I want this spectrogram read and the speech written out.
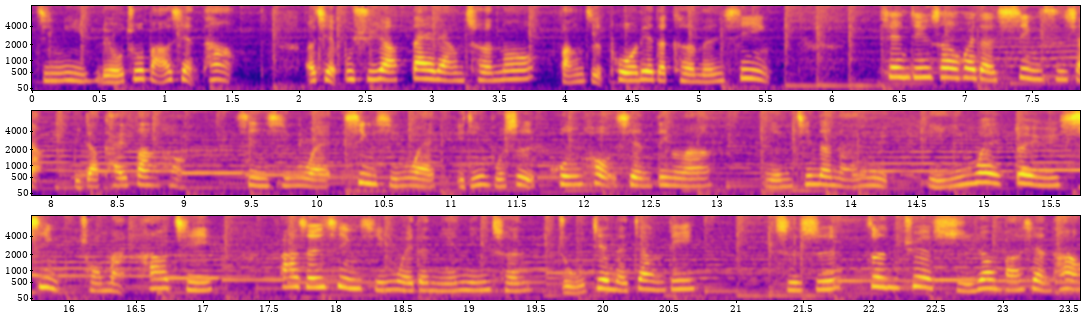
精液流出保险套，而且不需要戴两层哦，防止破裂的可能性。天津社会的性思想比较开放哈，性行为性行为已经不是婚后限定啦，年轻的男女也因为对于性充满好奇，发生性行为的年龄层逐渐的降低，此时正确使用保险套。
